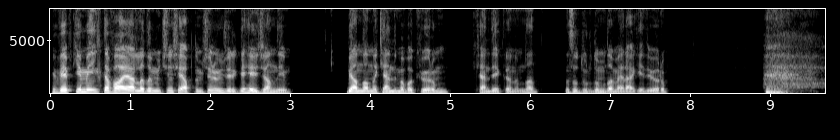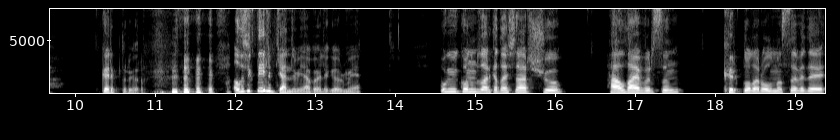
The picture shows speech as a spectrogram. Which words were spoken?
Webcam'i ilk defa ayarladığım için şey yaptığım için öncelikle heyecanlıyım. Bir yandan da kendime bakıyorum. Kendi ekranımdan. Nasıl durduğumu da merak ediyorum. Garip duruyorum. Alışık değilim kendimi ya böyle görmeye. Bugün konumuz arkadaşlar şu. Helldivers'ın 40 dolar olması ve de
